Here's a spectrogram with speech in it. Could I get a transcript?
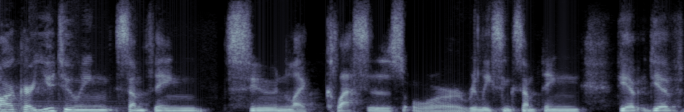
Marc, are you doing something soon, like classes or releasing something? Do you have do you have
